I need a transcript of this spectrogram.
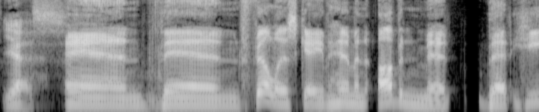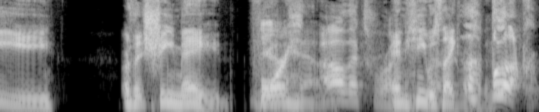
yes. And then Phyllis gave him an oven mitt that he or that she made for Yes. him. Oh, that's right. and he was like, ugh, ugh,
